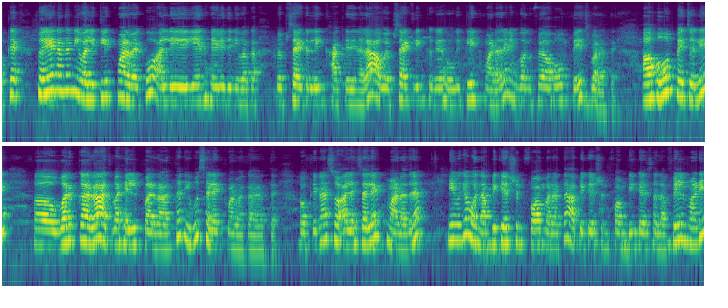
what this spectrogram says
ಓಕೆ ಸೊ ಏನಂದರೆ ನೀವು ಅಲ್ಲಿ ಕ್ಲಿಕ್ ಮಾಡಬೇಕು. ಅಲ್ಲಿ ಏನು ಹೇಳಿದ್ದೀನಿ ಇವಾಗ ವೆಬ್ಸೈಟ್ ಲಿಂಕ್ ಹಾಕಿದ್ದೀನಲ್ಲ ಆ ವೆಬ್ಸೈಟ್ ಲಿಂಕ್ಗೆ ಹೋಗಿ ಕ್ಲಿಕ್ ಮಾಡಿದ್ರೆ ನಿಮ್ಗೊಂದು ಹೋಮ್ ಪೇಜ್ ಬರುತ್ತೆ. ಆ ಹೋಮ್ ಪೇಜಲ್ಲಿ ವರ್ಕರ ಅಥವಾ ಹೆಲ್ಪರ ಅಂತ ನೀವು ಸೆಲೆಕ್ಟ್ ಮಾಡಬೇಕಾಗತ್ತೆ. ಓಕೆನಾ ಸೊ ಅಲ್ಲಿ ಸೆಲೆಕ್ಟ್ ಮಾಡಿದ್ರೆ ನಿಮಗೆ ಒಂದು ಅಪ್ಲಿಕೇಶನ್ ಫಾರ್ಮ್ ಬರುತ್ತೆ. ಅಪ್ಲಿಕೇಶನ್ ಫಾರ್ಮ್ ಡೀಟೇಲ್ಸ್ ಎಲ್ಲ ಫಿಲ್ ಮಾಡಿ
